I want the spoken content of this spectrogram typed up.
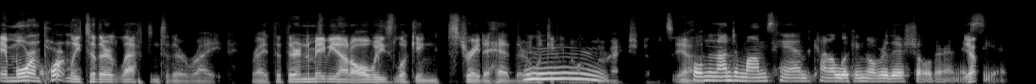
and more up importantly to their left and to their right right that they're maybe not always looking straight ahead they're looking in all Mm. directions yeah holding onto mom's hand, kind of looking over their shoulder and they Yep. see it.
